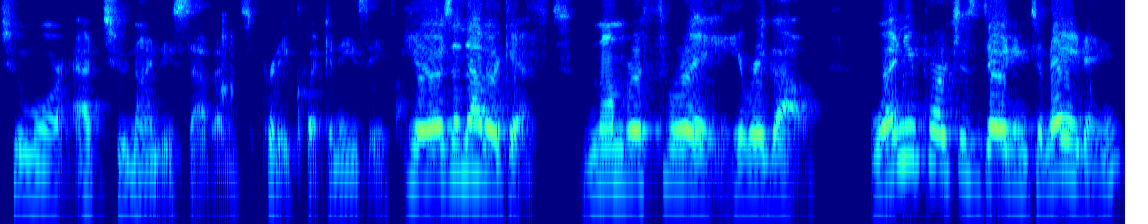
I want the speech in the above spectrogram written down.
two more at 297 it's pretty quick and easy. Here's another gift number three. Here we go. When you purchase dating to mating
